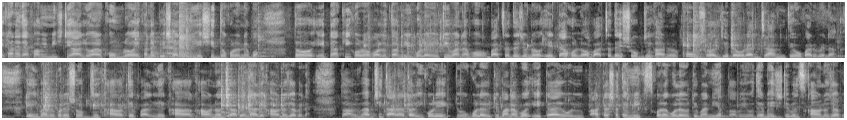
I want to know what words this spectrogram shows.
এখানে দেখো আমি মিষ্টি, আলু আর কুমড়ো এখানে প্রেশারে দিয়ে সিদ্ধ করে নেব। তো এটা কি করব বলো তো? আমি গোলা রুটি বানাবো বাচ্চাদের জন্য। এটা হলো বাচ্চাদের সবজি খাওয়ানোর কৌশল যেটা ওরা জানতেও পারবে না। এইভাবে করে সবজি খাওয়াতে পারলে খাওয়া, খাওয়ানো যাবে নালে খাওয়ানো যাবে না। তো আমি ভাবছি তাড়াতাড়ি করে একটু গোলা রুটি বানাবো। এটাই ওই আটার সাথে মিক্স করে গোলা রুটি বানিয়ে তবে ওদের ভেজিটেবলস খাওয়ানো যাবে।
